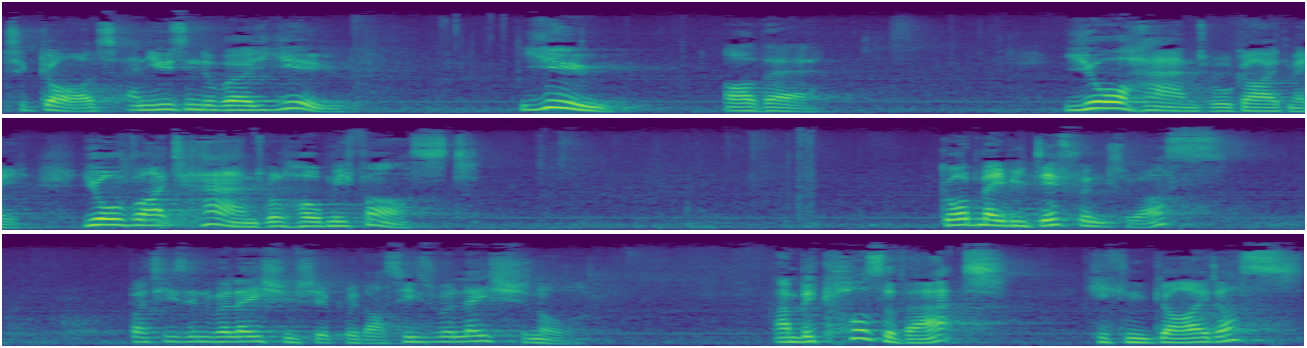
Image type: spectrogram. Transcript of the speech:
to God and using the word you. You are there. Your hand will guide me, your right hand will hold me fast. God may be different to us, but He's in relationship with us. He's relational. And because of that, He can guide us,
